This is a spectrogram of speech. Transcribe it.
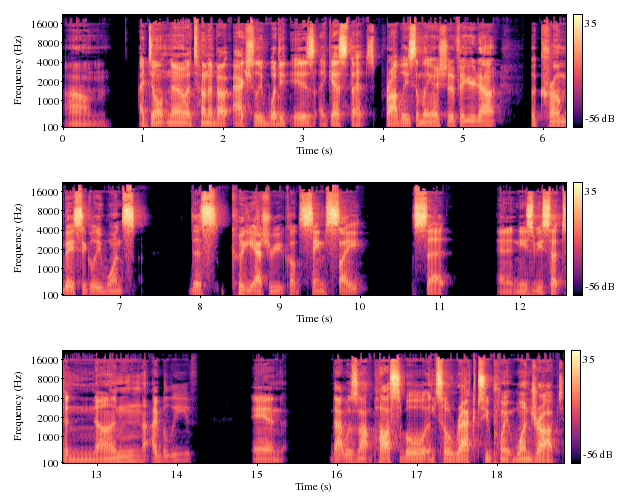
Um, I don't know a ton about actually what it is. I guess that's probably something I should have figured out. But Chrome basically wants this cookie attribute called same site set, and it needs to be set to none, I believe. And that was not possible until Rack 2.1 dropped.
